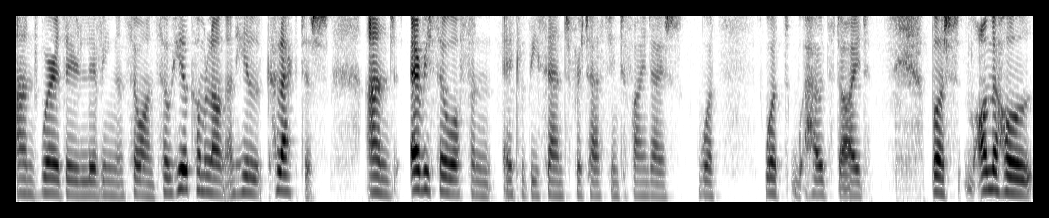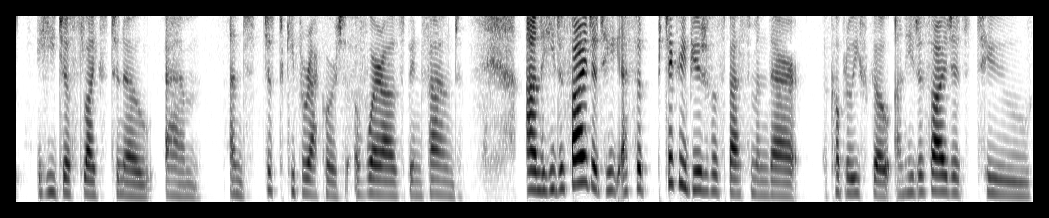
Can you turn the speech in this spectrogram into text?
and where they're living and so on. So he'll come along and he'll collect it. And every so often it'll be sent for testing to find out what's what how it's died. But on the whole, he just likes to know um and just to keep a record of where owls been found. And he decided he has a particularly beautiful specimen there a couple of weeks ago, and he decided to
